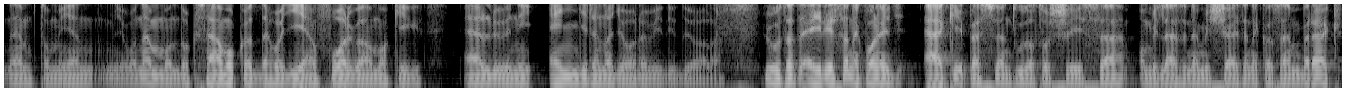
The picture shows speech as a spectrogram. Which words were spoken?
nem tudom, ilyen, jó, nem mondok számokat, de hogy ilyen forgalmakig ellőni ennyire nagyon rövid idő alatt. Jó, tehát egyrészt ennek van egy elképesztően tudatos része, amit lehet, hogy nem is sejtenek az emberek.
